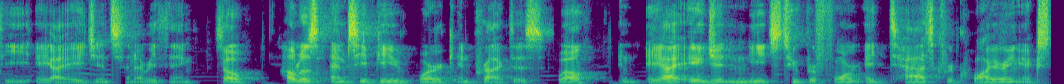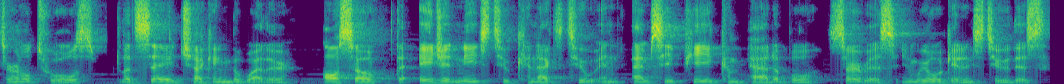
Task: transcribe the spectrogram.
the AI agents and everything. So, how does MCP work in practice? Well, an AI agent needs to perform a task requiring external tools, let's say checking the weather. Also, the agent needs to connect to an MCP compatible service, and we will get into this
